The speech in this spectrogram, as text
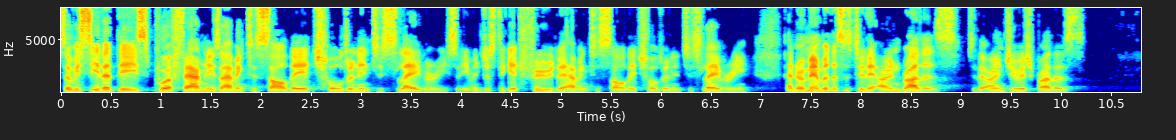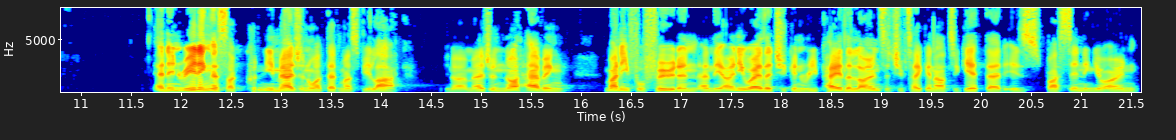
So we see that these poor families are having to sell their children into slavery. So even just to get food, they're having to sell their children into slavery. And remember, this is to their own brothers, to their own Jewish brothers. And in reading this, I couldn't imagine what that must be like. You know, imagine not having money for food, and, and the only way that you can repay the loans that you've taken out to get that is by sending your own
